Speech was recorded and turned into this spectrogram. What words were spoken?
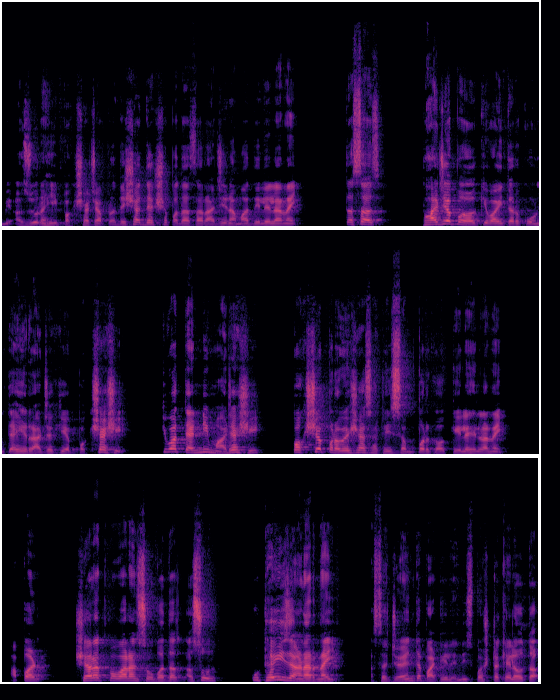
मी अजूनही पक्षाच्या प्रदेशाध्यक्ष पदाचा राजीनामा दिलेला नाही. तसंच भाजप किंवा इतर कोणत्याही राजकीय पक्षाशी किंवा त्यांनी माझ्याशी पक्ष प्रवेशासाठी संपर्क केलेला नाही. आपण शरद पवारांसोबतच असून कुठेही जाणार नाही असं जयंत पाटील यांनी स्पष्ट केलं होतं.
